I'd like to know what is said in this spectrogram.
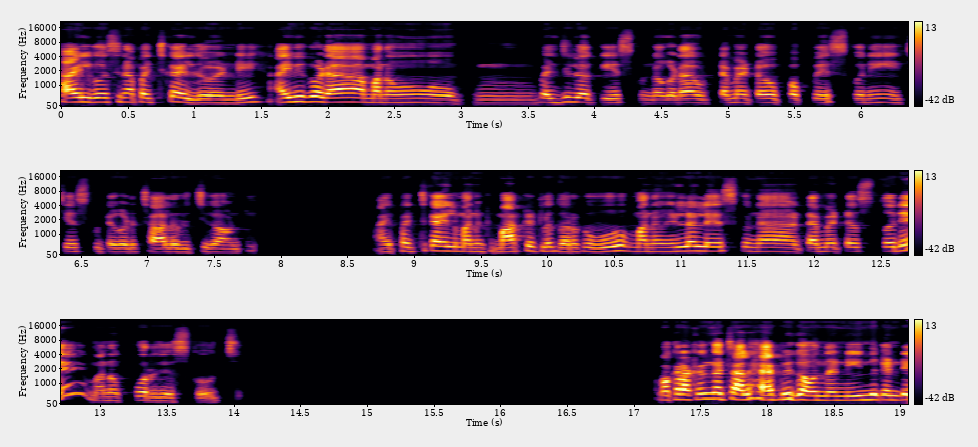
కాయలు కోసిన పచ్చికాయలు చూడండి. అవి కూడా మనం బజ్జీలోకి వేసుకున్నా కూడా టమాటో పప్పు వేసుకొని చేసుకుంటే కూడా చాలా రుచిగా ఉంటాయి. అవి పచ్చికాయలు మనకి మార్కెట్లో దొరకవు. మనం ఇళ్ళల్లో వేసుకున్న టమాటోస్తోనే మనం కూర చేసుకోవచ్చు. ఒక రకంగా చాలా హ్యాపీగా ఉందండి. ఎందుకంటే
